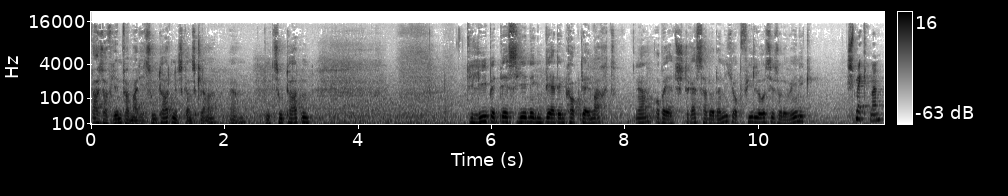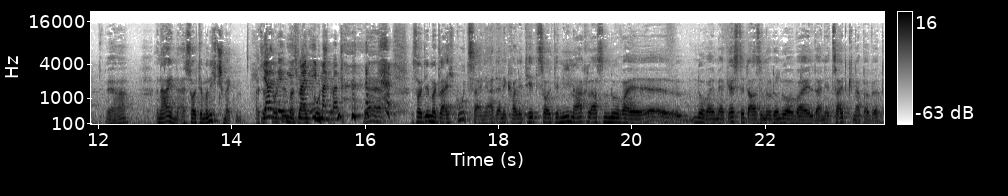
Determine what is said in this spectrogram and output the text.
Also auf jeden Fall mal die Zutaten, ist ganz klar. Ja. Die Zutaten, die Liebe desjenigen, der den Cocktail macht. Ja. Ob er jetzt Stress hat oder nicht, ob viel los ist oder wenig. Schmeckt man? Ja. Nein, es sollte man nicht schmecken. Also ja, ich meine eben, man, man. Ja, ja. Es sollte immer gleich gut sein. Ja. Deine Qualität sollte nie nachlassen, nur weil, äh, nur weil mehr Gäste da sind oder nur weil deine Zeit knapper wird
